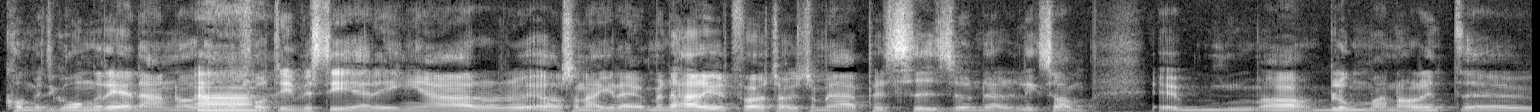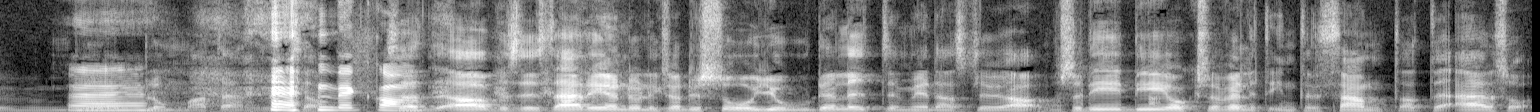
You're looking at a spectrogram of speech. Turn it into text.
kommit igång redan och de har fått investeringar och, och såna grejer. Men det här är ju ett företag som är precis under liksom eh, Ja, blomman har inte blom, blommat än. Liksom. det kom. Så att, ja precis, det här är ändå liksom, du såg jorden lite medan du... Ja, så det, det är också väldigt intressant att det är så.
